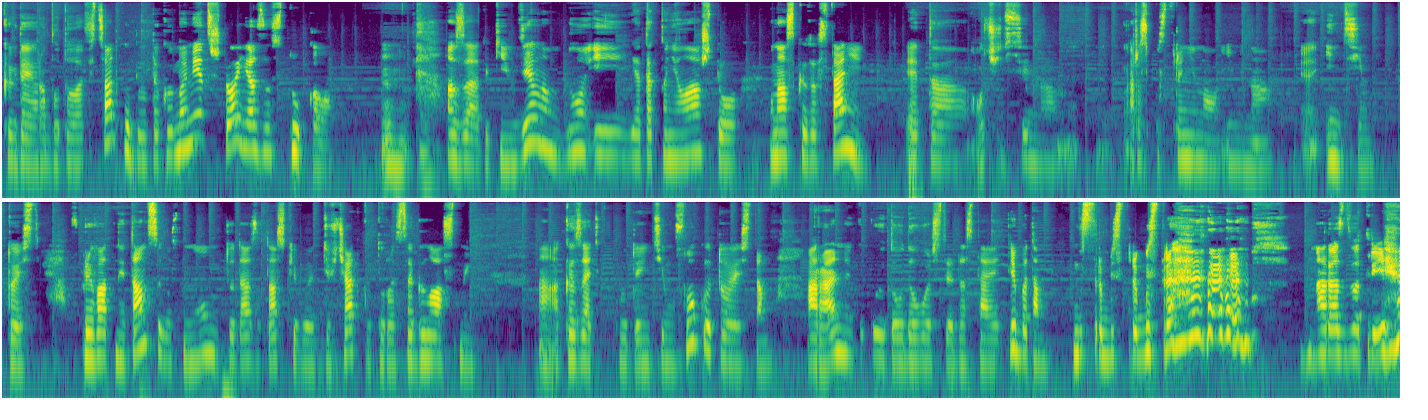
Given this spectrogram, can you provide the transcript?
когда я работала официанткой, был такой момент, что я застукала за таким делом. Ну и я так поняла, что у нас в Казахстане это очень сильно распространено именно э, интим. То есть в приватные танцы в основном туда затаскивают девчат, которые согласны а, оказать какую-то интим-услугу, то есть там оральное какое-то удовольствие доставить, либо там быстро-быстро-быстро на раз, два, три.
